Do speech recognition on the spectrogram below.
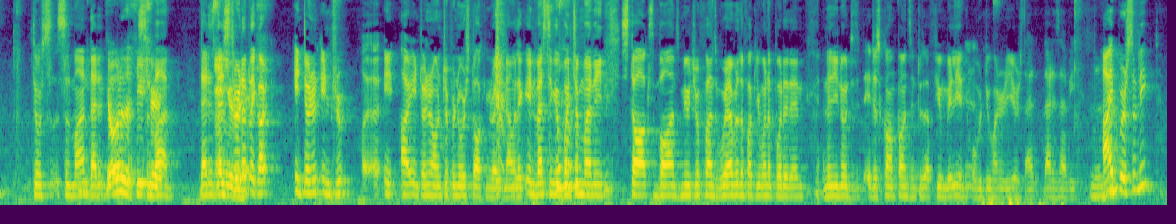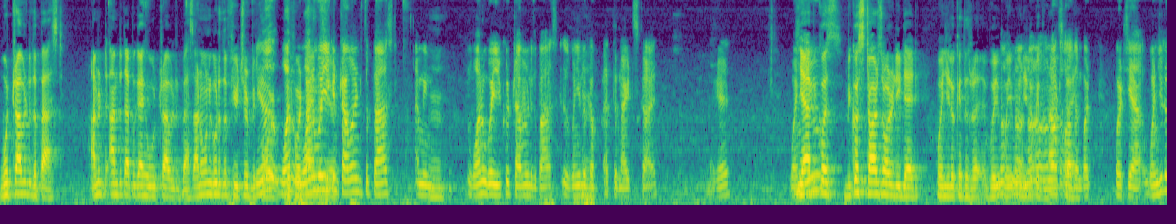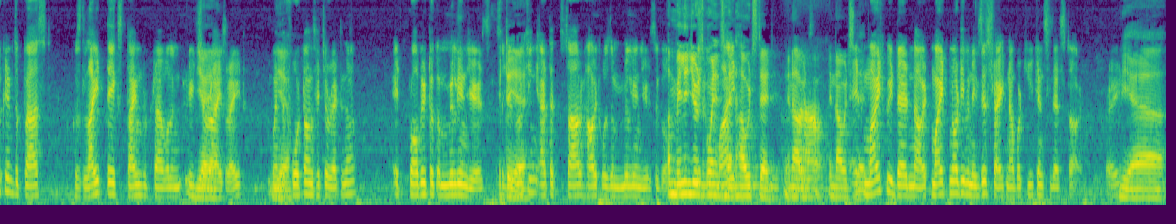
to S- Salman, that is Go to the future, Salman, that is that's you're straight up like our internal inter, uh, our internal entrepreneurs talking right now, like investing a bunch of money, stocks, bonds, mutual funds, wherever the fuck you want to put it in, and then you know it just compounds into a few million over 200 years. That that is heavy. Mm-hmm. I personally would travel to the past. I'm the, I'm the type of guy who would travel to the past. I don't want to go to the future before. You know, one before one way you can travel into the past. I mean, Hmm. one way you could travel into the past is when you look up at the night sky. Okay. When yeah, you- because because stars are already dead when you look at the when, no, when no, you no, look at the not night all sky. of them, but but yeah, when you look into the past, because light takes time to travel and reach Yeah, your yeah. eyes, right? When Yeah. the photons hit your retina, it probably took a million years. So It- you're yeah. looking at a star how it was a million years ago. a million years It ago and, it's, might- and how it's dead and now Wow. it's and now it's It dead. It might be dead now. It might not even exist right now, but you can see that star, right? yeah.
